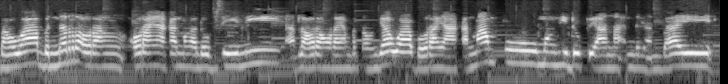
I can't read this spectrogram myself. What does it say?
bahwa benar orang orang yang akan mengadopsi ini adalah orang-orang yang bertanggung jawab, orang yang akan mampu menghidupi anak dengan baik.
